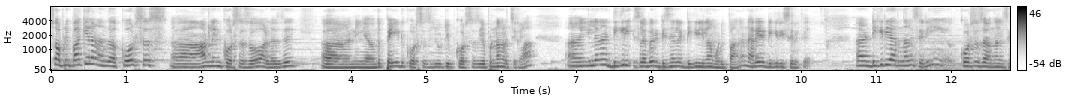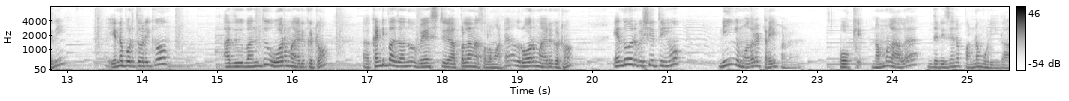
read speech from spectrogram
ஸோ அப்படி பார்க்கல நான் இந்த கோர்சஸ் ஆன்லைன் கோர்சஸோ அல்லது நீங்கள் வந்து பெய்டு கோர்சஸ் யூடியூப் கோர்சஸ் எப்படினாலும் வச்சுக்கலாம். இல்லைனா இல்லைன்னா டிகிரி சில பேர் டிசைனில் டிகிரிலாம் முடிப்பாங்க. நிறைய டிகிரிஸ் இருக்குது டிகிரியாக இருந்தாலும் சரி கோர்சஸாக இருந்தாலும் சரி என்னை பொறுத்த வரைக்கும் அது வந்து ஓரமாக இருக்கட்டும். கண்டிப்பாக அது வந்து வேஸ்ட்டு அப்போல்லாம் நான் சொல்ல மாட்டேன். அது ஒரு ஓரமாக இருக்கட்டும். எந்த ஒரு விஷயத்தையும் நீங்கள் முதல்ல ட்ரை பண்ணுங்கள் ஓகே நம்மளால் இந்த டிசைனை பண்ண முடியுதா?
